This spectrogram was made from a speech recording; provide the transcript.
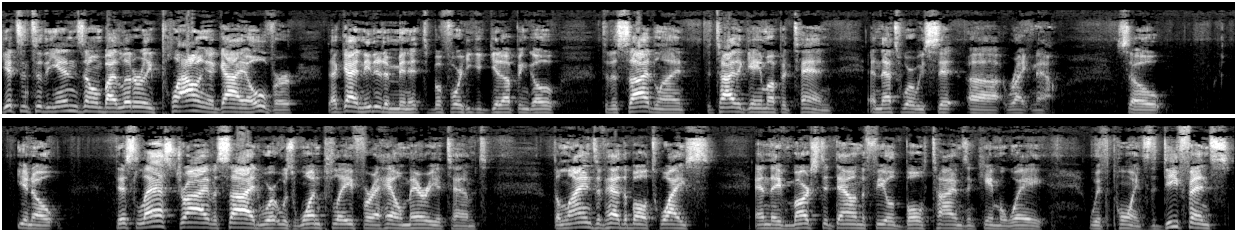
gets into the end zone by literally plowing a guy over. That guy needed a minute before he could get up and go to the sideline to tie the game up at 10, and that's where we sit uh, right now. So, you know, this last drive aside, where it was one play for a Hail Mary attempt, the Lions have had the ball twice and they've marched it down the field both times and came away with points. The defense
